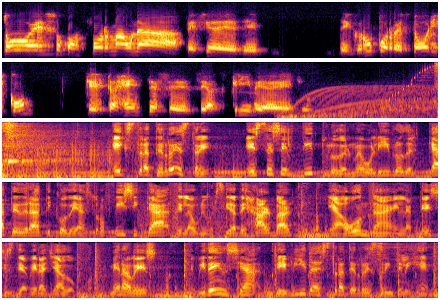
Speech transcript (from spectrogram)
Todo eso conforma una especie de, de, grupo retórico que esta gente se, se adscribe a ello. Extraterrestre. Este es el título del nuevo libro del catedrático de astrofísica de la Universidad de Harvard que ahonda en la tesis de haber hallado por primera vez evidencia de vida extraterrestre inteligente.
